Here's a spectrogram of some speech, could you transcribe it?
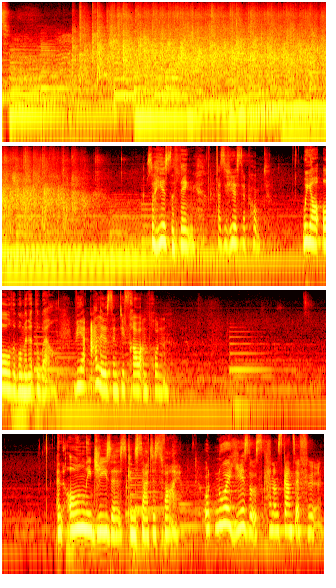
So here's the thing Also hier ist der Punkt. we are all the woman at the well. Wir alle sind die Frau am Brunnen. And only Jesus can satisfy. Und nur Jesus kann uns ganz erfüllen.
